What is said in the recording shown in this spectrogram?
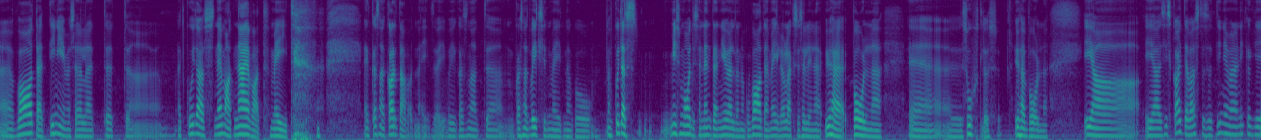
Äh, vaadet inimesele, et, et, äh, et kuidas nemad näevad meid. Et kas nad kardavad meid või, või kas nad, äh, kas nad võiksid meid nagu noh, kuidas, mismoodi see nende nii-öelda nagu vaade meile oleks, see selline ühepoolne eh, suhtlus, ühepoolne ja, ja siis Katja vastas, et inimene on ikkagi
